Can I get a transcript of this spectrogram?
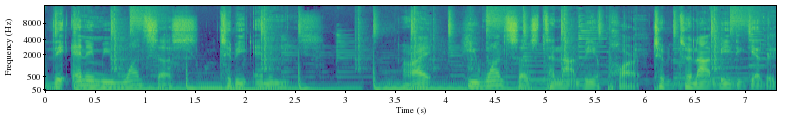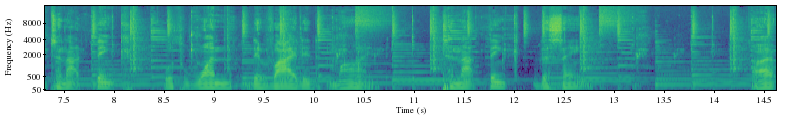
The enemy wants us to be enemies. All right? He wants us to not be apart, to, to not be together, to not think with one divided mind, to not think the same. All right.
